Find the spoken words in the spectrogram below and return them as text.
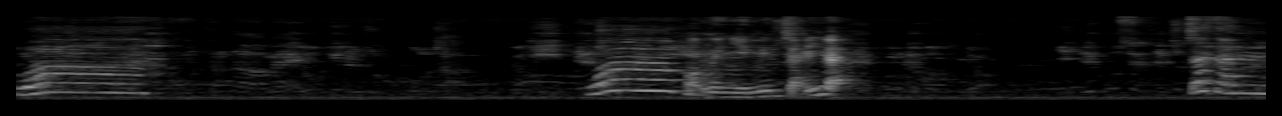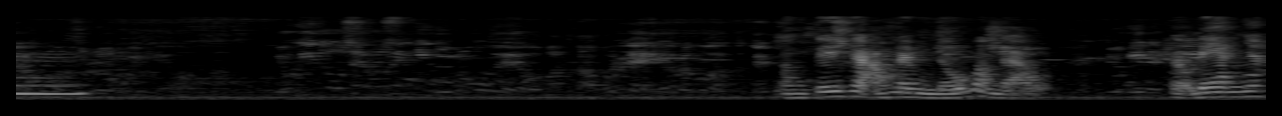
wow. Wow, mọi người nhìn miếng cháy vậy ăn. Còn cái gạo này mình nấu bằng gạo gạo đen nhá.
